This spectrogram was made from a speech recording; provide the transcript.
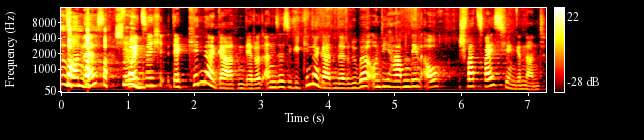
besonders freut sich der Kindergarten, der dort ansässige Kindergarten darüber und die haben den auch Schwarz-Weißchen genannt.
